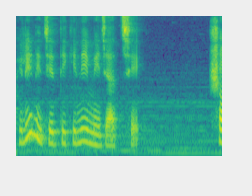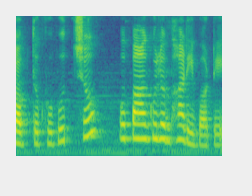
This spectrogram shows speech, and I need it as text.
ফেলে নিচের দিকে নেমে যাচ্ছে। শব্দ খুব উচ্চ ও পাগুলো ভারী বটে,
